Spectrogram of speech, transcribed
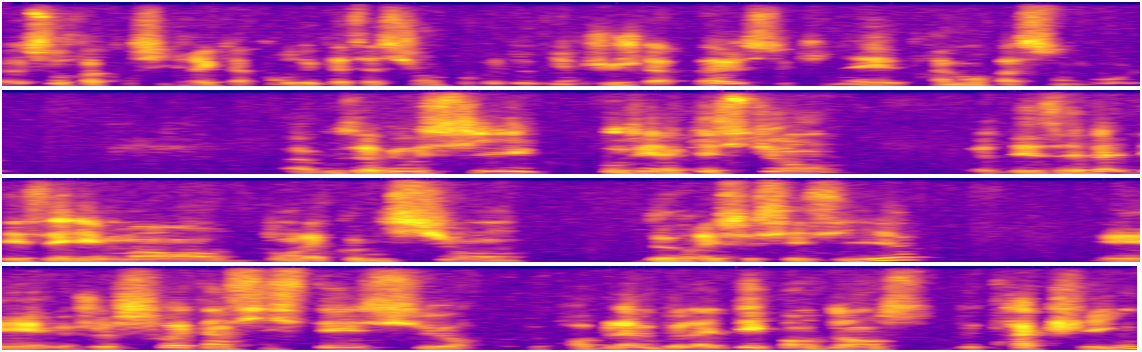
euh, sauf à considérer que la Cour de cassation pourrait devenir juge d'appel, ce qui n'est vraiment pas son rôle. Euh, vous avez aussi posé la question des, éléments dont la Commission devrait se saisir. Et je souhaite insister sur le problème de la dépendance de TRACFIN.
